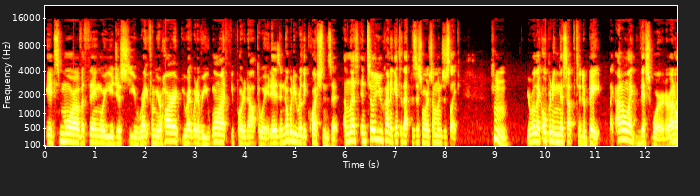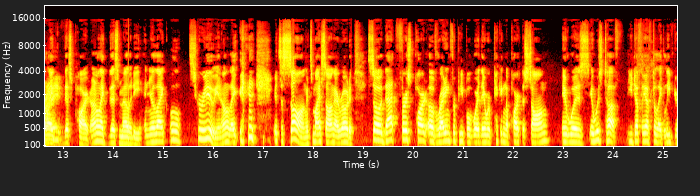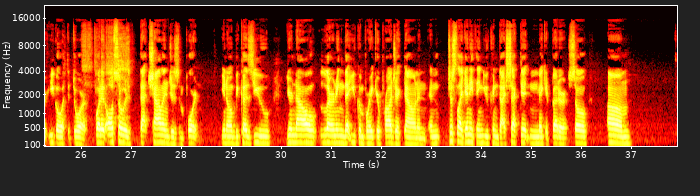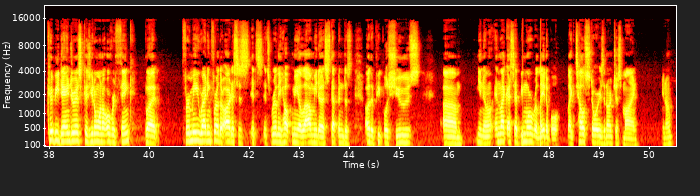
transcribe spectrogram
It's more of a thing where you just you write from your heart, you write whatever you want, you put it out the way it is, and nobody really questions it unless until you kind of get to that position where someone's just like, hmm. You're like opening this up to debate. Like, I don't like this word, or I don't Right. like this part, I don't like this melody. And you're like, well, screw you, you know? Like, it's a song. It's my song. I wrote it. So that first part of writing for people where they were picking apart the song, it was it was tough. You definitely have to like leave your ego at the door. But it also is that challenge is important, you know, because you you're now learning that you can break your project down and, and just like anything you can dissect it and make it better. So um could be dangerous because you don't want to overthink. But for me, writing for other artists is it's it's really helped me allow me to step into other people's shoes. Um, you know, and like I said, be more relatable. Like tell stories that aren't just mine. You know.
